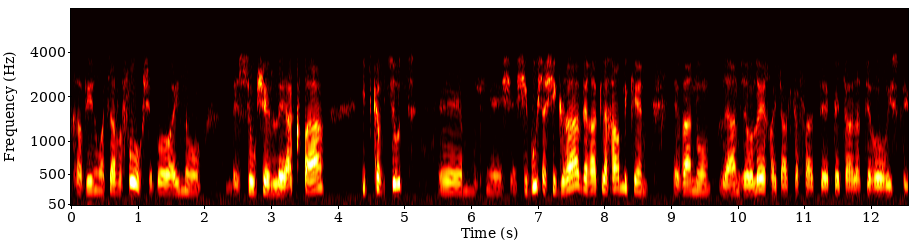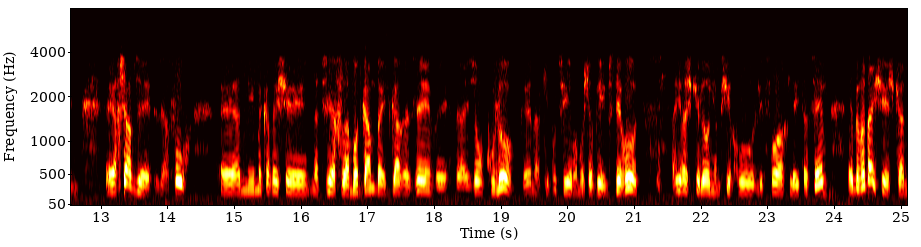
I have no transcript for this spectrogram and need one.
חווינו מצב הפוך, שבו היינו בסוג של הקפאה, התכווצות, שיבוש השגרה, ורק לאחר מכן הבנו לאן זה הולך, הייתה התקפת אה, פתע על הטרוריסטים. אה, עכשיו זה, זה הפוך. אה, אני מקווה שנצליח לעמוד גם באתגר הזה והאזור כולו, כן, הקיבוצים, המושבים, שדרות, העיר אשקלון ימשיכו לפרוח, להתעצם. בוודאי שיש כאן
